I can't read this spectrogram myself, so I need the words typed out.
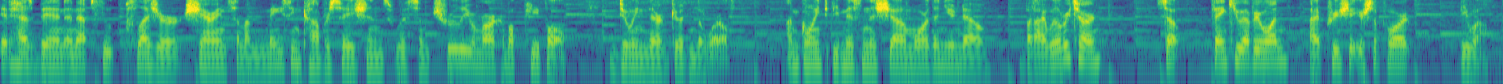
it has been an absolute pleasure sharing some amazing conversations with some truly remarkable people doing their good in the world. I'm going to be missing the show more than you know, but I will return. So, thank you, everyone. I appreciate your support. Be well.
